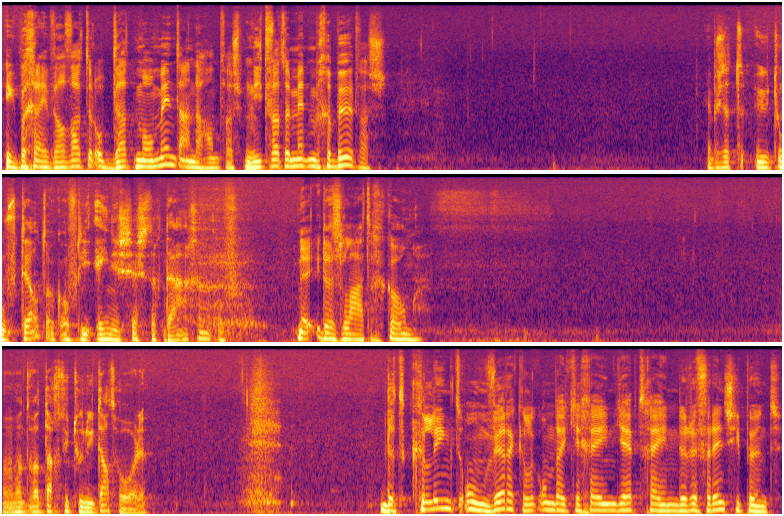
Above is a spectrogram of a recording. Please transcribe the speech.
Ik begreep wel wat er op dat moment aan de hand was. Niet wat er met me gebeurd was. Hebben ze dat u toen verteld, ook over die 61 dagen? Of... Nee, dat is later gekomen. Want wat dacht u toen u dat hoorde? Dat klinkt onwerkelijk omdat je geen, je hebt geen referentiepunt.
